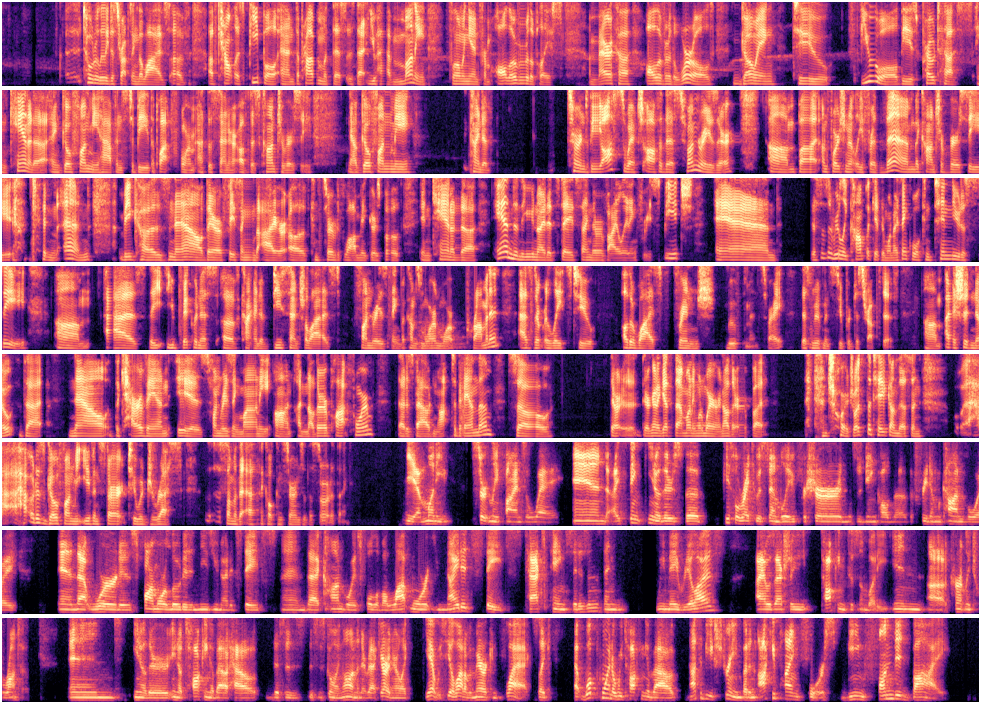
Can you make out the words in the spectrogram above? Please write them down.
totally disrupting the lives of of countless people. And the problem with this is that you have money flowing in from all over the place america all over the world going to fuel these protests in canada. And gofundme happens to be the platform at the center of this controversy. Now gofundme kind of turned the off switch off of this fundraiser. Um, but unfortunately for them, the controversy didn't end because now they're facing the ire of conservative lawmakers both in Canada and in the United States saying they're violating free speech. And this is a really complicated one. I think we'll continue to see um, as the ubiquitous of kind of decentralized fundraising becomes more and more prominent as it relates to otherwise fringe movements, right? This movement's super disruptive. Um, I should note that now the caravan is fundraising money on another platform that has vowed not to ban them. So they're they're going to get that money one way or another. But George, what's the take on this, and how does GoFundMe even start to address some of the ethical concerns of this sort of thing? Yeah, money certainly finds a way. And I think, you know, there's the peaceful right to assembly for sure. And this is being called the, the Freedom Convoy. And that word is far more loaded in these United States. And that convoy is full of a lot more United States tax paying citizens than we may realize. I was actually talking to somebody in uh, currently Toronto, and you know they're you know talking about how this is this is going on in their backyard, and they're like, yeah, we see a lot of American flags. Like at what point are we talking about, not to be extreme, but an occupying force being funded by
